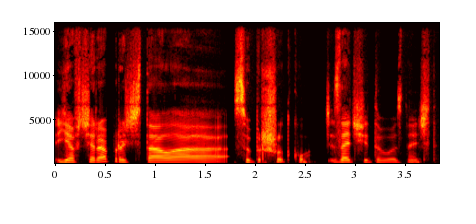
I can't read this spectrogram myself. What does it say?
Я вчера прочитала супер шутку. Зачитываю, значит.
